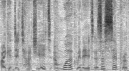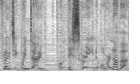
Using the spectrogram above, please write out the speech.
I can detach it and work with it as a separate floating window, on this screen or another.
